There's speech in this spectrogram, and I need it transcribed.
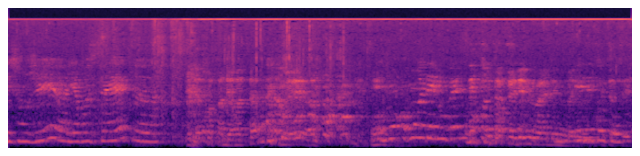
échangez euh, les recettes, Peut-être pas des recettes, mais euh, au, moins, des nouvelles. on- tout à fait des nouvelles, des nouvelles. Et des tout à photos. fait.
